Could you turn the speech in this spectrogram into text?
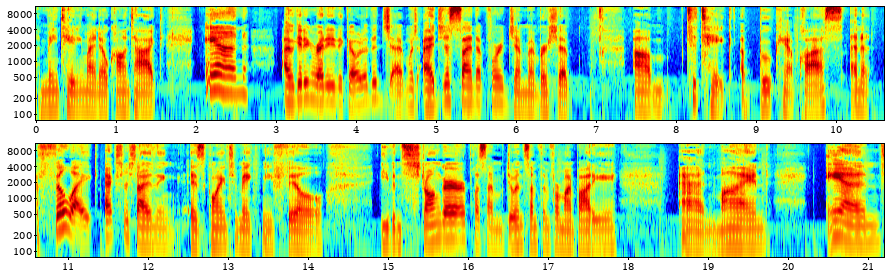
I'm maintaining my no contact. And I'm getting ready to go to the gym, which I just signed up for a gym membership um, to take a boot camp class. And I feel like exercising is going to make me feel even stronger. Plus, I'm doing something for my body and mind. And,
